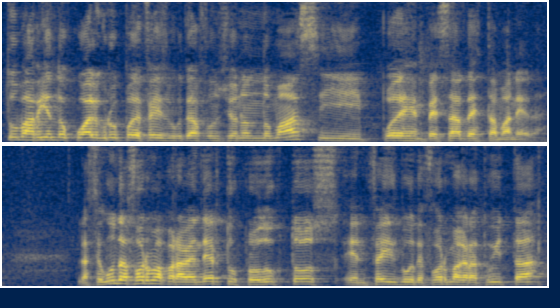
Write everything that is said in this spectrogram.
Tú vas viendo cuál grupo de Facebook te va funcionando más y puedes empezar de esta manera. La segunda forma para vender tus productos en Facebook de forma gratuita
